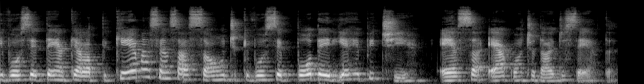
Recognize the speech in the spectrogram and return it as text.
e você tem aquela pequena sensação de que você poderia repetir. Essa é a quantidade certa.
